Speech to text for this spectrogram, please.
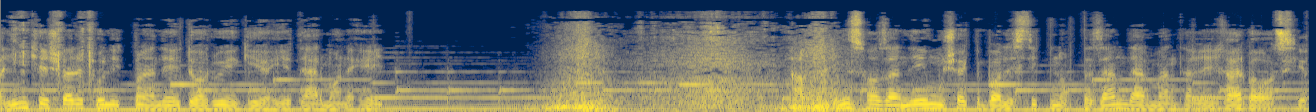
اولین کشور تولید کننده داروی گیاهی درمان اید اولین سازنده موشک بالستیک نقطه زن در منطقه غرب آسیا.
